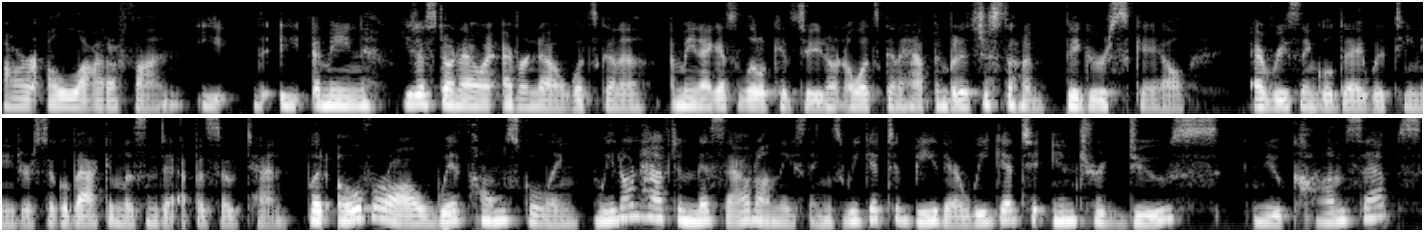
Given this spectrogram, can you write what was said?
are a lot of fun. You, I mean, you just don't ever know what's gonna. I mean, I guess little kids too. You don't know what's gonna happen, but it's just on a bigger scale every single day with teenagers. So go back and listen to episode 10. But overall, with homeschooling, we don't have to miss out on these things. We get to be there, we get to introduce new concepts.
